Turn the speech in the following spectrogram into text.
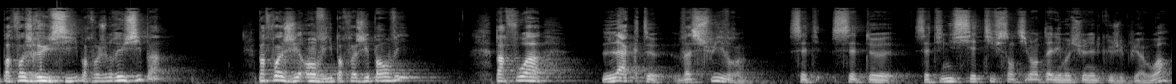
Parfois je réussis, parfois je ne réussis pas. Parfois j'ai envie, parfois j'ai pas envie. Parfois l'acte va suivre cette, cette, cette initiative sentimentale, émotionnelle que j'ai pu avoir,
